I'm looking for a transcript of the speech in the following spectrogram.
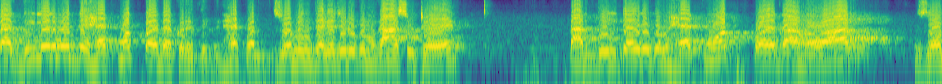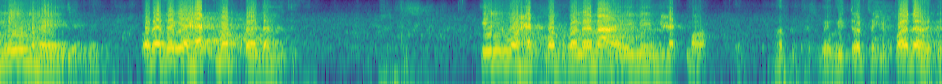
তার দিলের মধ্যে হ্যাকমত পয়দা করে দিবেন। হ্যাকমত জমিন থেকে যেরকম গাছ উঠে, তার দিলটা এরকম হ্যাকমত পয়দা হওয়ার জমিন হয়ে যাবে। ওটা থেকে হ্যাকমত পয়দা হতে ইলম হ্যাকমত বলে না, ইলিম হ্যাকমত ভিতর থেকে পয়দা হইতে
